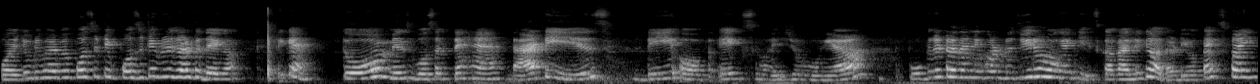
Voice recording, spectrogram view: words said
Positive divide by positive positive result देगा, ठीक है? तो मीन्स बोल सकते हैं that is D of X Y जो हो गया, वो greater than equal to zero हो गया कि इसका वैल्यू क्या होता है? D of X Y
